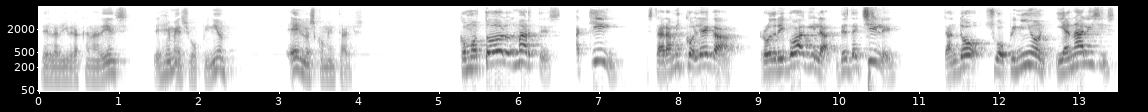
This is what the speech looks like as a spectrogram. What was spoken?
de la libra canadiense? Déjeme su opinión en los comentarios. Como todos los martes, aquí estará mi colega Rodrigo Águila desde Chile, dando su opinión y análisis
